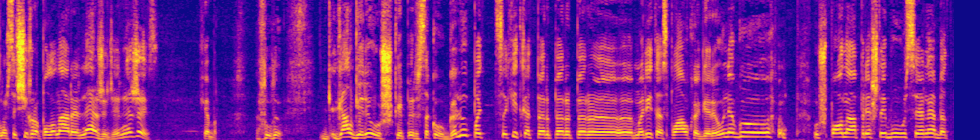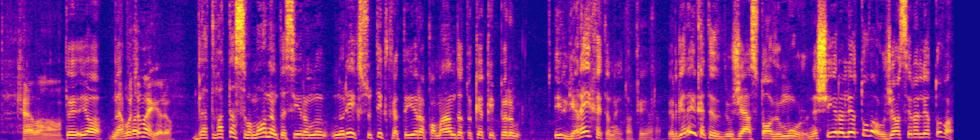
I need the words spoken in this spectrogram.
Nors iš tikro Polonaro ir nežaidžia, ir nežais. Hebra. Gal geriau už, kaip ir sakau, galiu pasakyti, kad per, per, per e, Marytės plauką geriau negu už poną prieš tai buvusią, ne, bet Kevinau. tai jo. Bet, va- Nebūtinai geriau. Bet va tas va momentas yra, nu, nu reikia sutikti, kad tai yra komanda tokia kaip ir... Ir gerai, kad jinai tokia yra. Ir gerai, kad už ją stovi mūrų, nes ši yra Lietuva, už jos yra Lietuva.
